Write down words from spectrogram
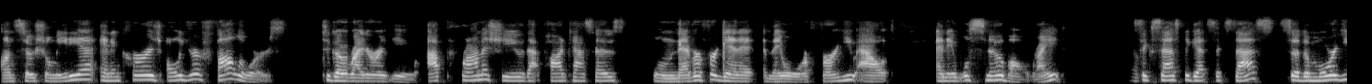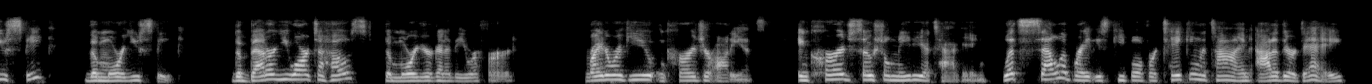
on social media and encourage all your followers to go write a review. I promise you that podcast host will never forget it and they will refer you out and it will snowball, right? Yep. Success begets success. So the more you speak, the more you speak. The better you are to host, the more you're going to be referred. Write a review, encourage your audience, encourage social media tagging. Let's celebrate these people for taking the time out of their day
